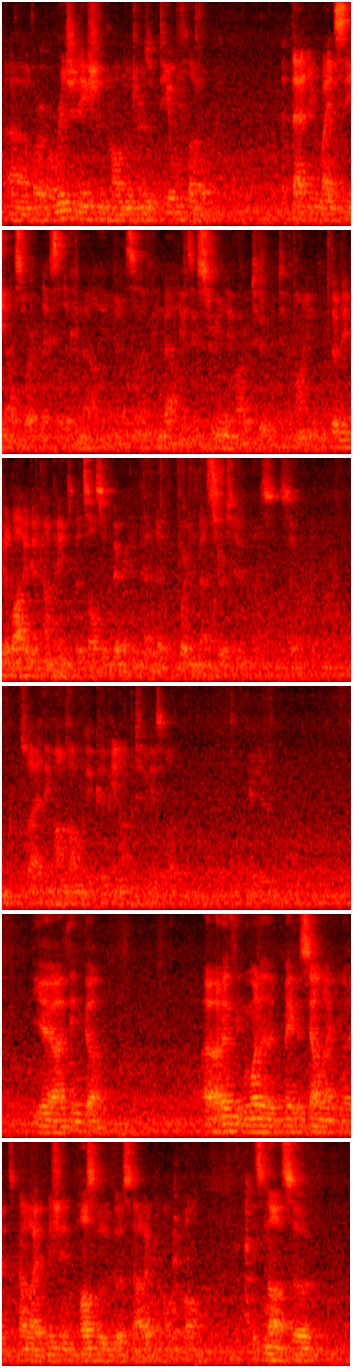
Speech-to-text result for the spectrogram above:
uh, or origination problem in terms of deal flow that you might see elsewhere, like Silicon Valley. You know, Silicon Valley is extremely hard to, to find. There may be a lot of good companies, but it's also very competitive for investors to invest. So why I think Hong Kong it could be an opportunity as well. Yeah, I think uh, I don't think we want to make it sound like you know it's kind of like mission impossible to do a startup in Hong Kong. It's not so,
